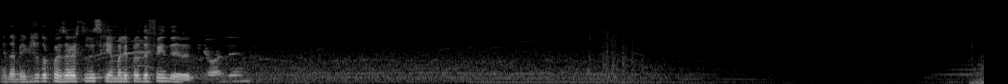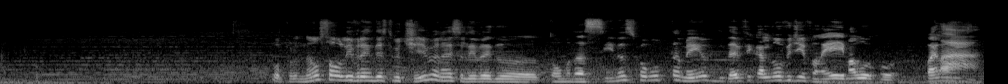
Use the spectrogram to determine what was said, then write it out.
Ainda bem que já tô com o exército no esquema ali pra defender, velho. Porque olha. Pô, não só o livro é indestrutível, né? Esse livro aí do Tomo das Sinas, como também deve ficar ali no ouvidinho falando, ei, maluco, vai lá,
